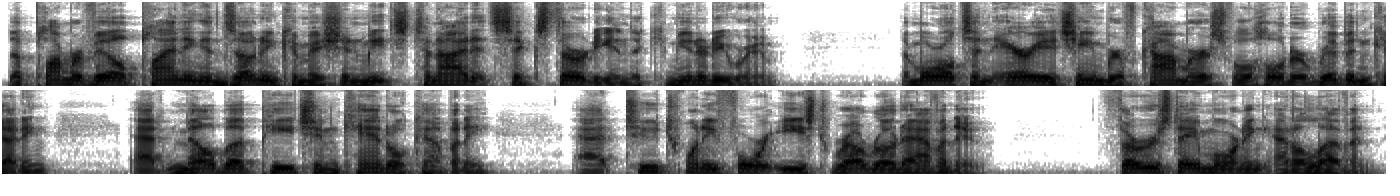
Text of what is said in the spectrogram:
The Plumerville Planning and Zoning Commission meets tonight at 6:30 in the community room. The Morrilton Area Chamber of Commerce will hold a ribbon cutting at Melba Peach and Candle Company at 224 East Railroad Avenue, Thursday morning at 11.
